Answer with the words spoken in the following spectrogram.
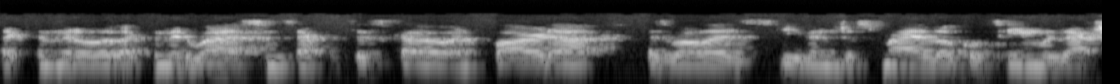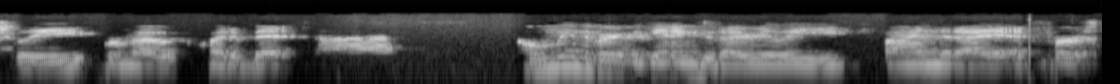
like the middle, like the Midwest and San Francisco and Florida, as well as even just my local team was actually remote quite a bit. Uh, only in the very beginning did I really find that I at first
